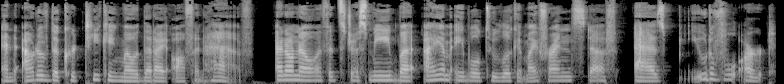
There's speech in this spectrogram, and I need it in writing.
and out of the critiquing mode that I often have. I don't know if it's just me, but I am able to look at my friend's stuff as beautiful art,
